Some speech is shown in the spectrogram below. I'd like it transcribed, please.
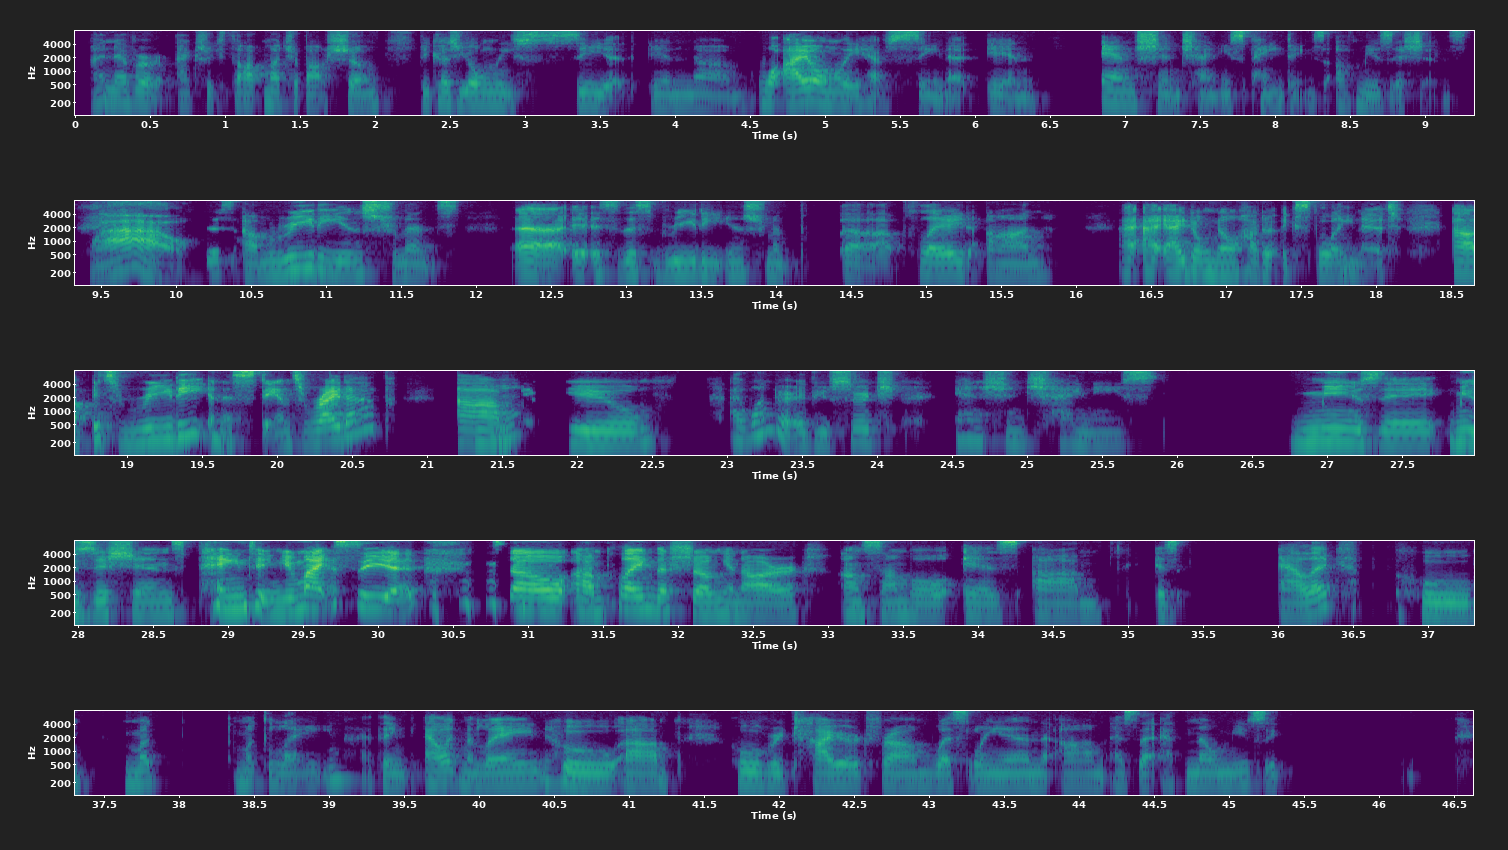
I never actually thought much about sheng because you only see it in um, well I only have seen it in ancient Chinese paintings of musicians. Wow. This um reedy instruments uh it's this reedy instrument uh played on I, I don't know how to explain it. Um, it's reedy and it stands right up. Um, mm-hmm. You I wonder if you search ancient Chinese music, musicians, painting, you might see it. so um, playing the sheng in our ensemble is um, is Alec who Mc, McLane, I think Alec McLane, who um, who retired from Wesleyan um, as the ethno ethnomusic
